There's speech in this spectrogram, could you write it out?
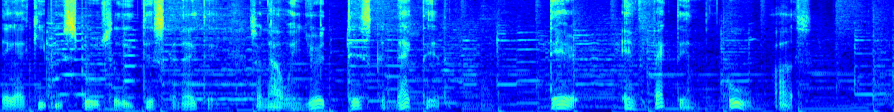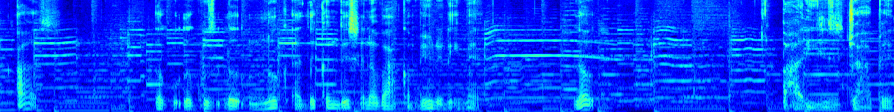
They got to keep you spiritually disconnected. So now when you're disconnected, they're infecting who? Us. Us. Look, look, look, look at the condition of our community, man. Look. Bodies is dropping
